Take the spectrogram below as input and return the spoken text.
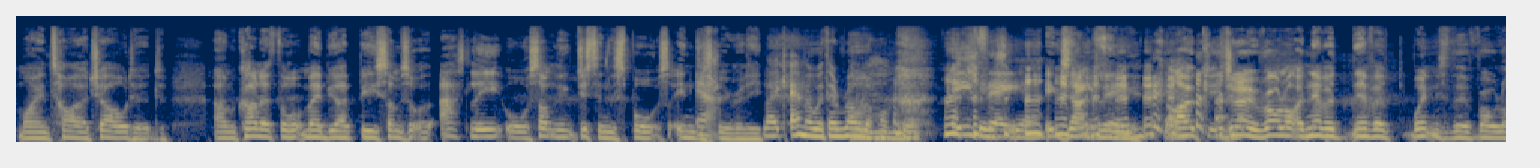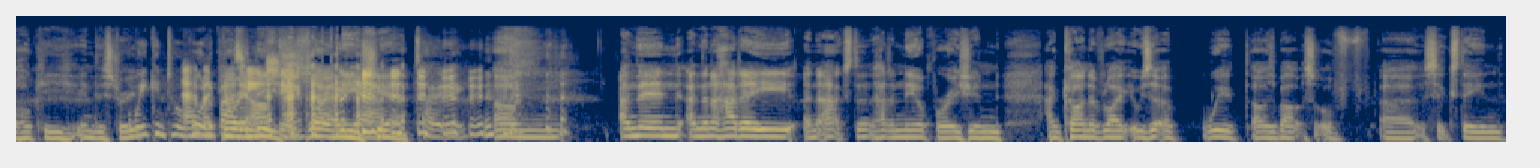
my entire childhood. Um, kind of thought maybe I'd be some sort of athlete or something just in the sports industry, really. Like Emma with her roller hockey. Easy. yeah. Exactly. I, do you know roller? I never never went into the roller hockey industry. We can talk Emma all about can it. teach after. you. Very niche, yeah. totally. um, and then and then I had a an accident, had a knee operation, and kind of like it was at a weird. I was about sort of uh, sixteen,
